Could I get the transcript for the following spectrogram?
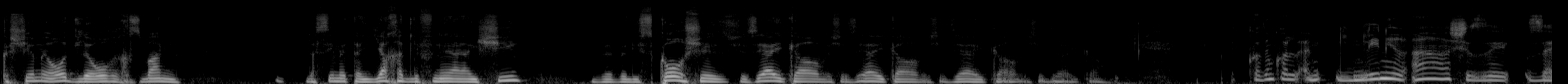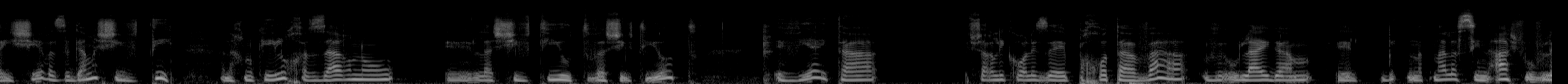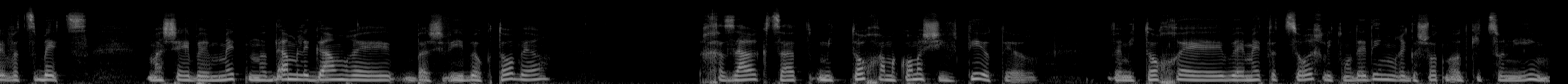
קשה מאוד לאורך זמן לשים את היחד לפני האישי ו- ולזכור ש- שזה העיקר ושזה העיקר ושזה העיקר ושזה העיקר. קודם כל, לי נראה שזה האישי, אבל זה גם השבטי. אנחנו כאילו חזרנו אה, לשבטיות, והשבטיות הביאה איתה, אפשר לקרוא לזה פחות אהבה, ואולי גם אה, נתנה לה שנאה שוב לבצבץ. מה שבאמת נדם לגמרי בשביעי באוקטובר, חזר קצת מתוך המקום השבטי יותר. ומתוך uh, באמת הצורך להתמודד עם רגשות מאוד קיצוניים.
